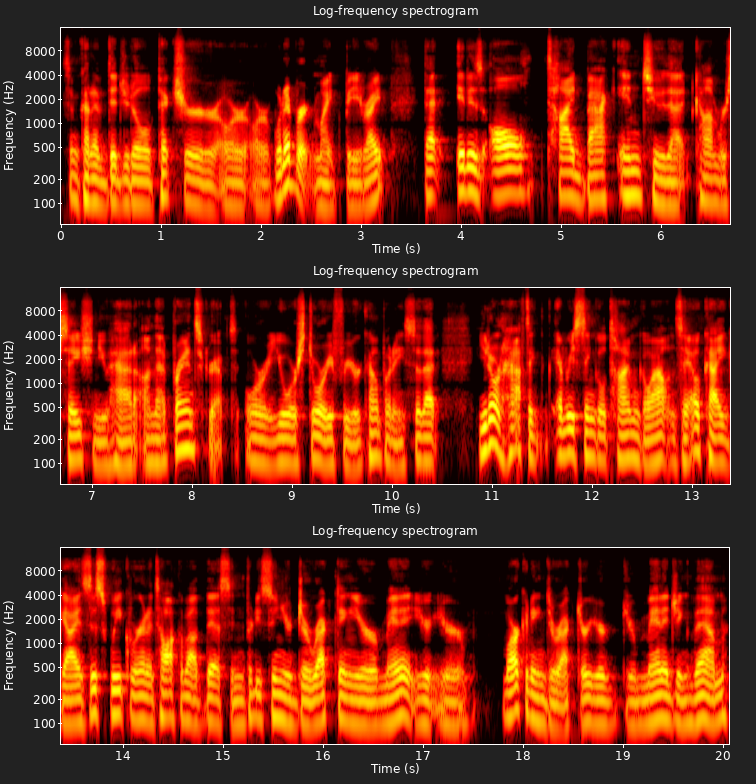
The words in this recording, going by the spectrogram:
some kind of digital picture, or or whatever it might be, right? That it is all tied back into that conversation you had on that brand script or your story for your company, so that you don't have to every single time go out and say, okay, guys, this week we're going to talk about this, and pretty soon you're directing your man your your marketing director, you're you're managing them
